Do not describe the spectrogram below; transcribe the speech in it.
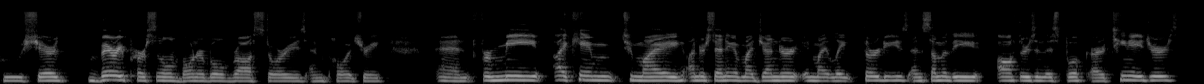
who shared very personal vulnerable raw stories and poetry. And for me i came to my understanding of my gender in my late 30s and some of the authors in this book are teenagers.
